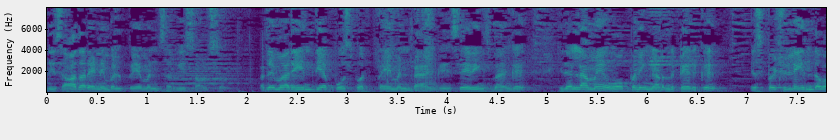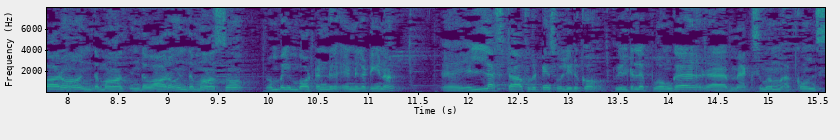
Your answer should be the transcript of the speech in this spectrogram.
this Aadhaar enable payment service also அதே மாதிரி India post payment bank savings bank இது எல்லாமே ஓப்பனிங் நடந்துட்டே இருக்கு. எஸ்பெஷலி இந்த வாரம் இந்த மா இந்த வாரம் இந்த மாசம் ரொம்ப இம்பார்ட்டன்ட் என்ன கேட்டீங்கன்னா எல்லா எல்லா ஸ்டாஃப்கிட்டையும் சொல்லியிருக்கோம். ஃபீல்டில் போங்க maximum accounts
